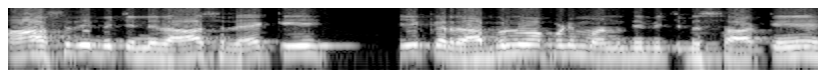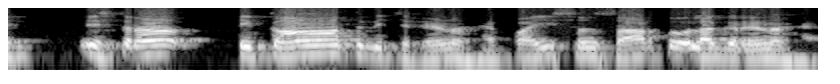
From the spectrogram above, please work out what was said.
ਆਸ ਦੇ ਵਿੱਚ ਨਿਰਾਸ਼ ਰਹਿ ਕੇ ਇੱਕ ਰੱਬ ਨੂੰ ਆਪਣੇ ਮਨ ਦੇ ਵਿੱਚ ਵਸਾ ਕੇ ਇਸ ਤਰ੍ਹਾਂ ਇਕਾਂਤ ਵਿੱਚ ਰਹਿਣਾ ਹੈ ਭਾਈ, ਸੰਸਾਰ ਤੋਂ ਅਲੱਗ ਰਹਿਣਾ ਹੈ।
